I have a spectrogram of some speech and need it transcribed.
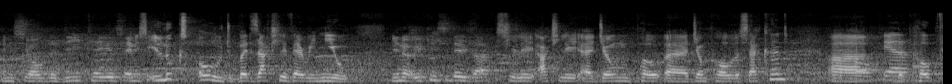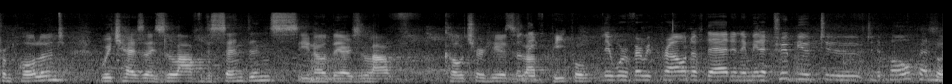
and you see all the details and it looks old but it's actually very new. You know, you can see there's actually actually uh, John, po- uh, John Paul II, uh, Pope, yeah. the Pope from Poland, which has a Slav descendants. You know, there's Slav culture here, So Slav they- people. They were very proud of that and they made a tribute to, to the Pope. And So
